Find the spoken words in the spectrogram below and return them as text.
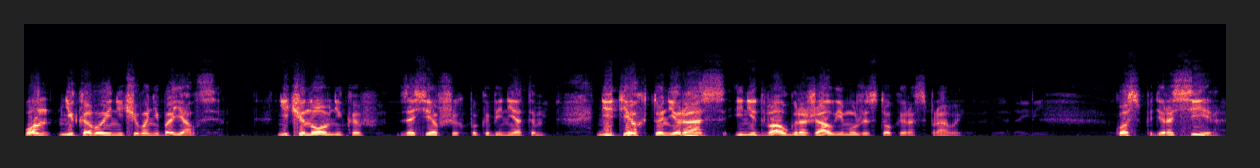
Он никого и ничего не боялся. Ни чиновников, засевших по кабинетам, ни тех, кто не раз и не два угрожал ему жестокой расправой. Господи, Россия,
